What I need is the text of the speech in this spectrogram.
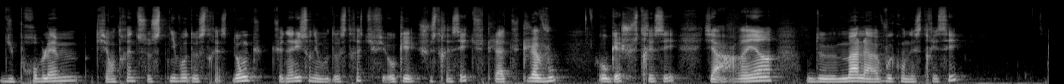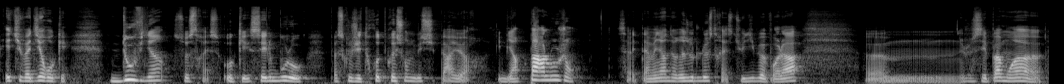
du problème qui entraîne ce niveau de stress. Donc tu analyses ton niveau de stress, tu fais ok, je suis stressé, tu te l'avoues, ok, je suis stressé, il n'y a rien de mal à avouer qu'on est stressé, et tu vas dire, ok, d'où vient ce stress? Ok, c'est le boulot, parce que j'ai trop de pression de mes supérieurs. Eh bien, parle aux gens. Ça va être ta manière de résoudre le stress. Tu dis, bah voilà, euh, je sais pas moi, euh,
